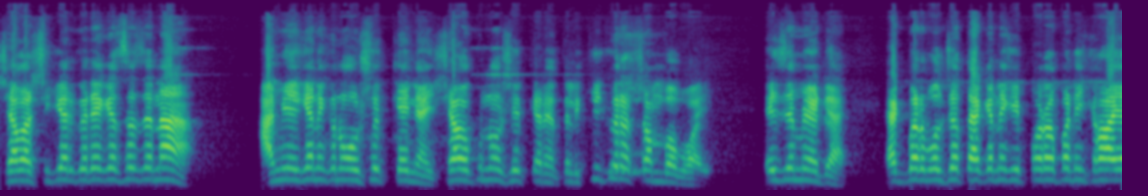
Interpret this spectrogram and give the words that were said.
সে আবার স্বীকার করে গেছে যে না, আমি এখানে কোনো ওষুধ খাই নাই, সেও কোনো ওষুধ খাই নাই। তাহলে কি করে সম্ভব হয়? এই যে মেয়েটা, একবার বলছে, তাকে নাকি পরাপানি খাওয়াই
